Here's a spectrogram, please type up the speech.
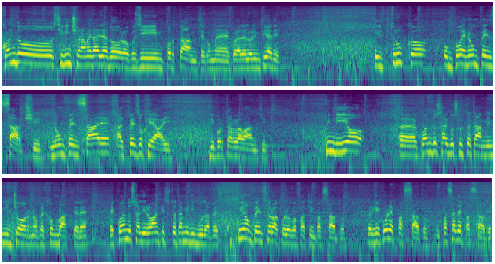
Quando si vince una medaglia d'oro così importante come quella delle Olimpiadi, il trucco un po' è non pensarci, non pensare al peso che hai di portarlo avanti. Quindi io eh, quando salgo sul tatami ogni giorno per combattere e quando salirò anche sul tatami di Budapest, io non penserò a quello che ho fatto in passato, perché quello è passato, il passato è passato.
